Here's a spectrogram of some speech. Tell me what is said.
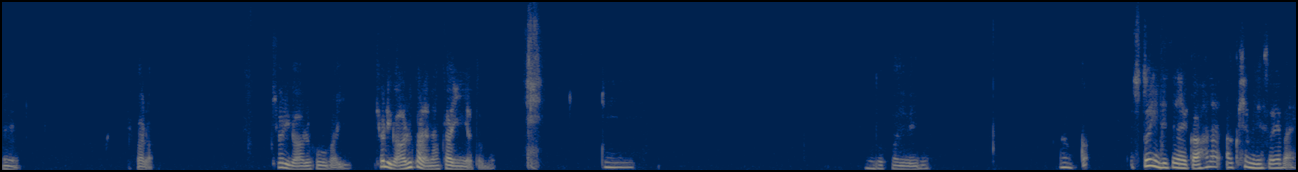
うん。だから、距離がある方がいい。距離があるから仲いいんやと思う。うん喉かゆいわ。なんか、外に出てないから鼻、あくしゃみでそうやばい。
